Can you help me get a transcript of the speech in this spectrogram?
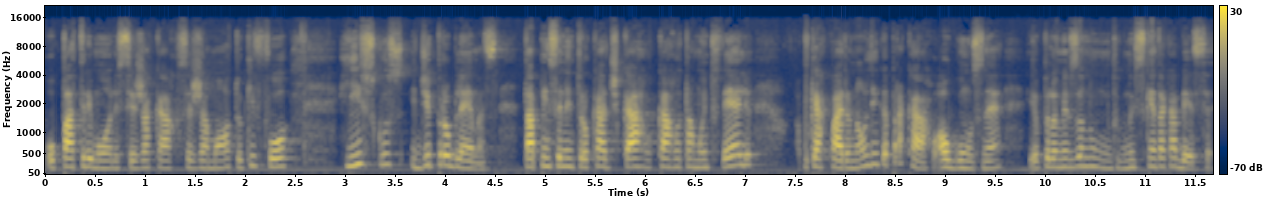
o patrimônio, seja carro, seja moto, o que for, riscos e de problemas. Tá pensando em trocar de carro, o carro está muito velho, porque aquário não liga para carro, alguns, né? Eu pelo menos eu não, não esquenta a cabeça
